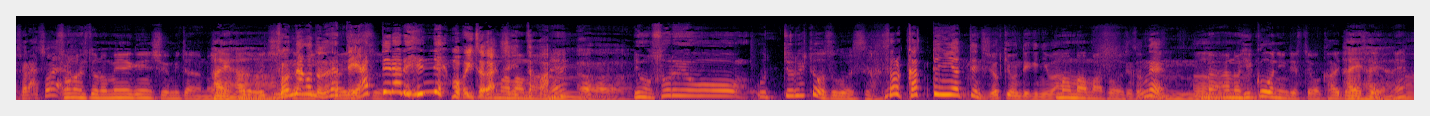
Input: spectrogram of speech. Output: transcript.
そりゃそうやそろの人の名言集みたいなのをはいはいそんなことだってやってられへんねんもう忙しいとまあまあまあね。うん。でもそれを売ってる人はすごいですよ。それは勝手にやってんでしょ基本的には。まあまあまあそうですけどね。まあ、あの非公認ですとは書いてはいますけどね。はいはい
